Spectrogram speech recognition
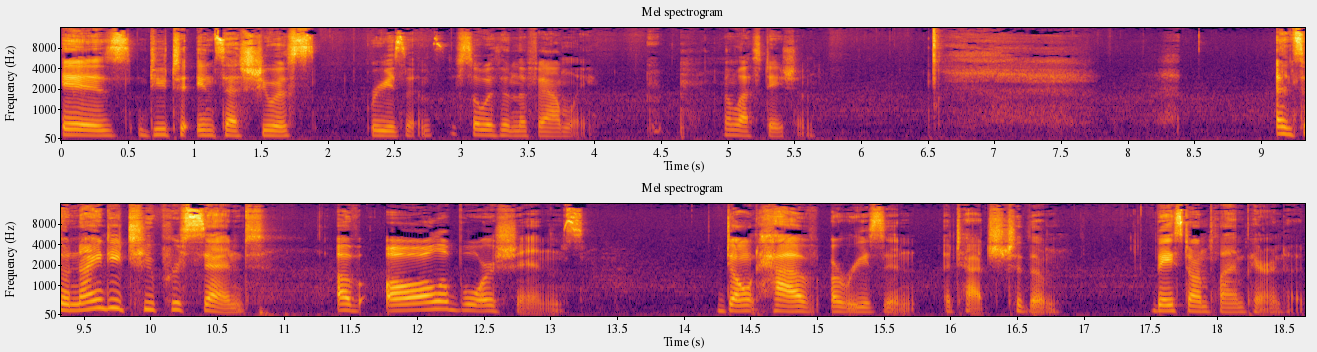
is due to incestuous reasons, so within the family, molestation. And so 92% of all abortions don't have a reason attached to them based on Planned Parenthood.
